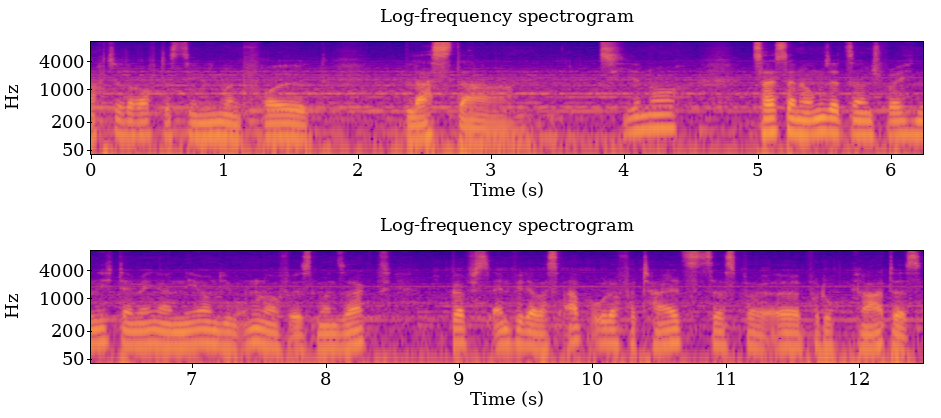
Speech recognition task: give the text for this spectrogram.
Achte darauf, dass dir niemand folgt. Da. Was hier noch? Das heißt, deine Umsätze entsprechen nicht der Menge an Neon, die im Umlauf ist. Man sagt, du köpfst entweder was ab oder verteilst das äh, Produkt gratis.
